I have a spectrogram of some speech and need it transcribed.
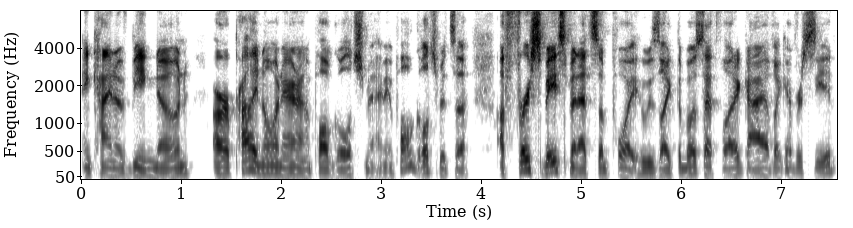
and kind of being known are probably Nolan Aaron and Paul Goldschmidt. I mean, Paul Goldschmidt's a, a first baseman at some point who's like the most athletic guy I've like ever seen.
